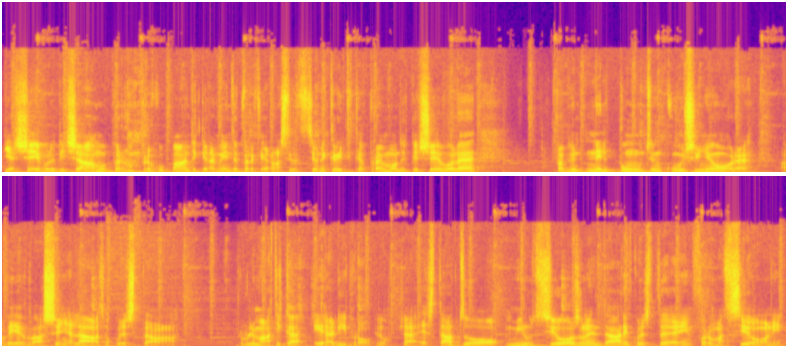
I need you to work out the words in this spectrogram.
piacevole, diciamo, però preoccupante chiaramente perché era una situazione critica, però in modo piacevole, proprio nel punto in cui il Signore aveva segnalato questa problematica, era lì proprio, cioè è stato minuzioso nel dare queste informazioni.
